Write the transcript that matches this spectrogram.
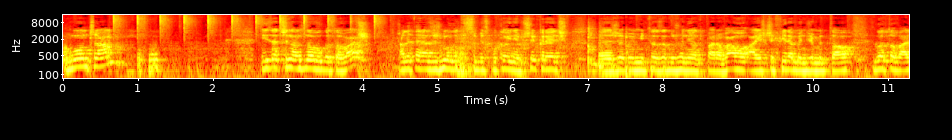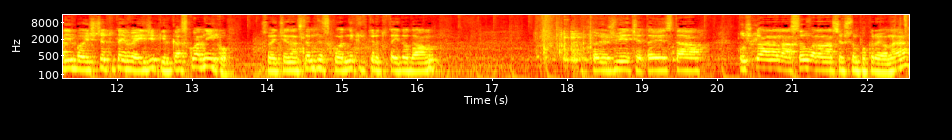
Włączam i zaczynam znowu gotować. Ale teraz już mogę to sobie spokojnie przykryć, żeby mi to za dużo nie odparowało, a jeszcze chwilę będziemy to gotowali, bo jeszcze tutaj wejdzie kilka składników. Słuchajcie, następne składniki, które tutaj dodam, to już wiecie, to jest ta puszka ananasów, ananasy już są pokrojone.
